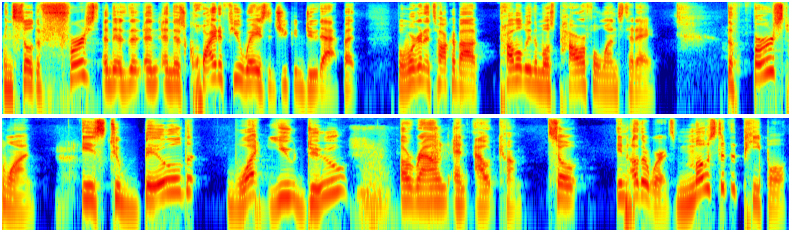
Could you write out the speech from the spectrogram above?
And so the first, and there's, and, and there's quite a few ways that you can do that, but, but we're going to talk about probably the most powerful ones today. The first one is to build what you do around an outcome. So in other words, most of the people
